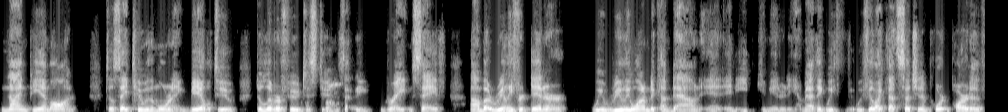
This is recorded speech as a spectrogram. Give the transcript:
9 p.m on till say 2 in the morning be able to deliver food to students. That'd be great and safe. Um, but really for dinner we really want them to come down and, and eat community. I mean i think we we feel like that's such an important part of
